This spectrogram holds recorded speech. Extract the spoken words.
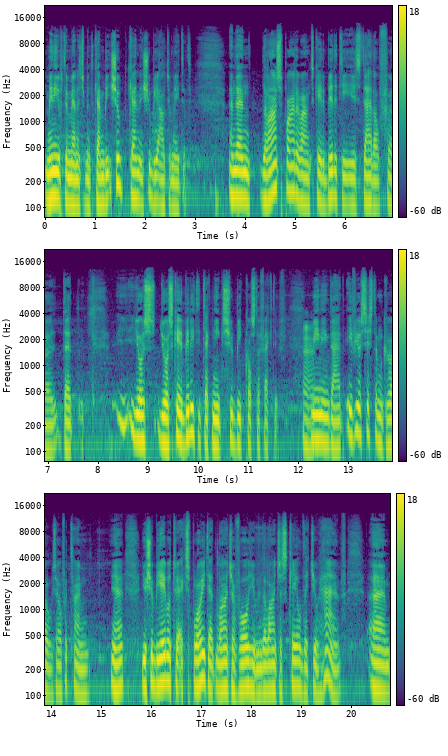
many of the management can be should can and should be automated. And then the last part around scalability is that of uh, that your your scalability techniques should be cost effective Mhm. meaning that if your system grows over time, yeah, you should be able to exploit that larger volume and the larger scale that you have um,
